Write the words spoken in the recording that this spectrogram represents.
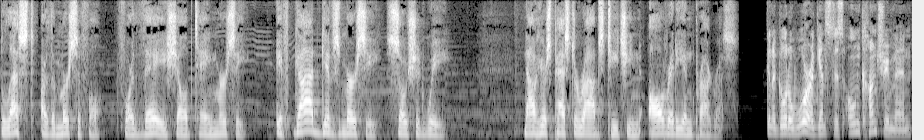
Blessed are the merciful, for they shall obtain mercy. If God gives mercy, so should we. Now here's Pastor Rob's teaching already in progress. Going to go to war against his own countrymen,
